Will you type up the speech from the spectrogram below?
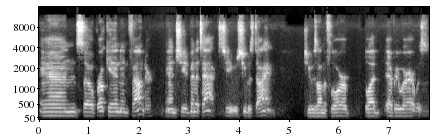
and so broke in and found her and she had been attacked she was she was dying she was on the floor blood everywhere it was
